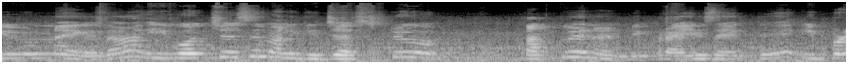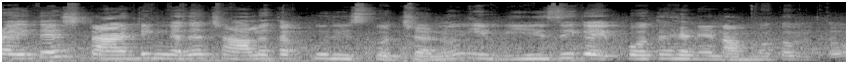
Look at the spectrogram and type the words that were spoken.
ఇవి ఉన్నాయి కదా ఇవి వచ్చేసి మనకి జస్ట్ తక్కువేనండి ప్రైస్ అయితే. ఇప్పుడైతే స్టార్టింగ్ కదా చాలా తక్కువ తీసుకొచ్చాను. ఇవి ఈజీగా అయిపోతాయనే నమ్మకంతో.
